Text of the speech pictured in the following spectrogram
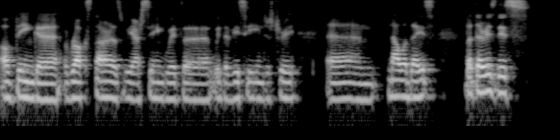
of being a rock star, as we are seeing with uh, with the VC industry um, nowadays. But there is this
